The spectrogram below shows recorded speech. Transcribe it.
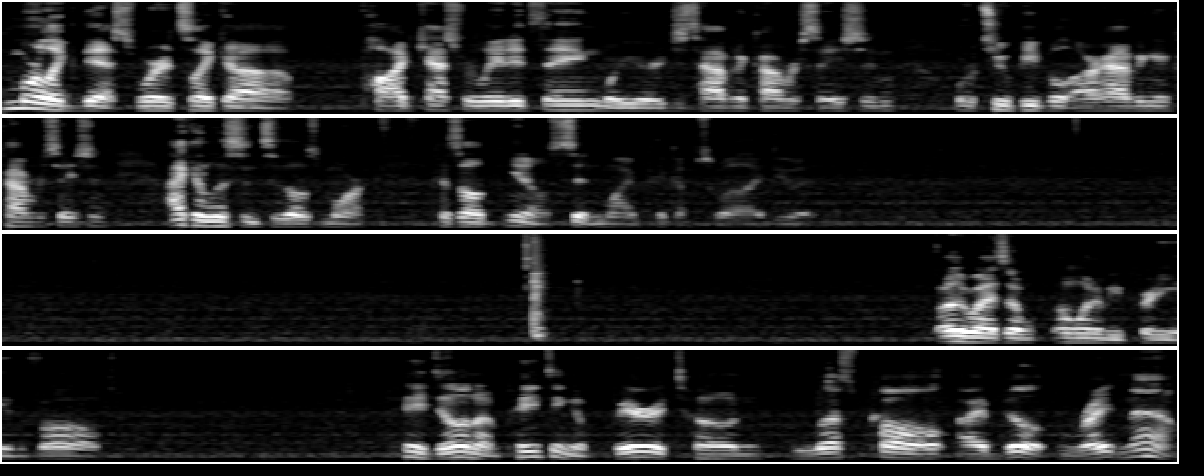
more like this, where it's like a podcast related thing where you're just having a conversation or two people are having a conversation. I can listen to those more because I'll you know sit and wind pickups while I do it. Otherwise, I, I want to be pretty involved. Hey Dylan, I'm painting a baritone Les Paul I built right now.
